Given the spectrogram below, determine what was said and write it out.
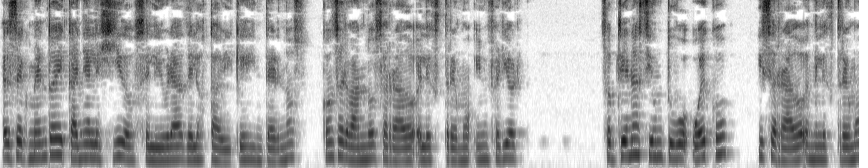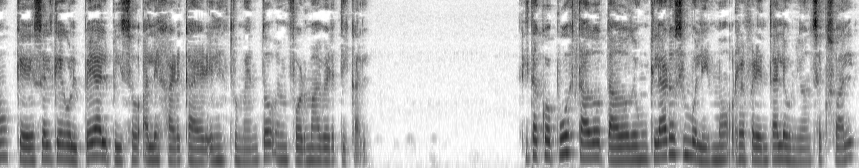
El segmento de caña elegido se libra de los tabiques internos, conservando cerrado el extremo inferior. Se obtiene así un tubo hueco y cerrado en el extremo que es el que golpea el piso al dejar caer el instrumento en forma vertical. El tacuapú está dotado de un claro simbolismo referente a la unión sexual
